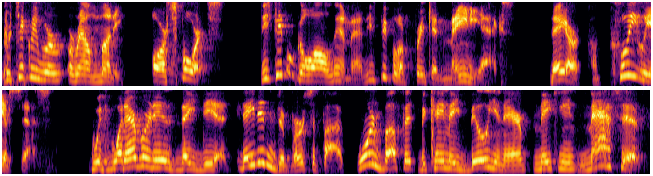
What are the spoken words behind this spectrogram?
particularly around money or sports, these people go all in, man. These people are freaking maniacs. They are completely obsessed with whatever it is they did. They didn't diversify. Warren Buffett became a billionaire making massive,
